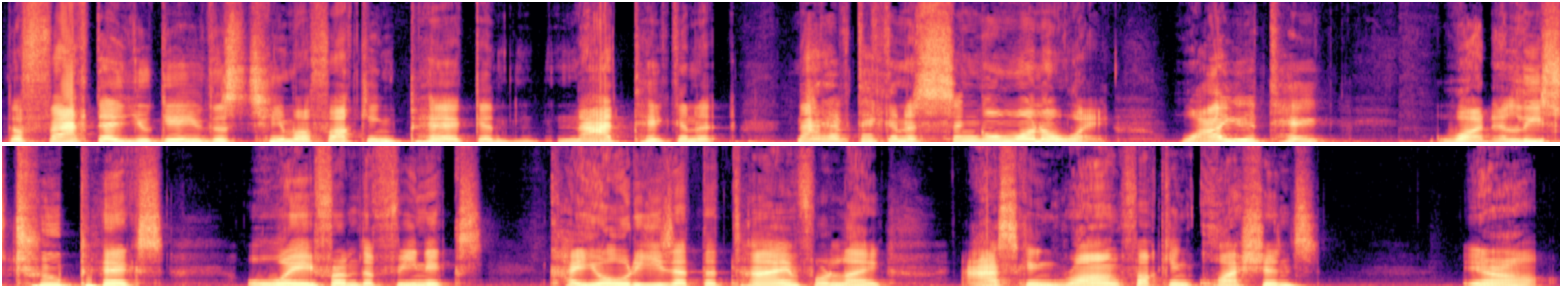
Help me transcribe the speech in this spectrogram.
The fact that you gave this team a fucking pick and not taken a not have taken a single one away. Why you take what, at least two picks away from the Phoenix Coyotes at the time for like asking wrong fucking questions? You know,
